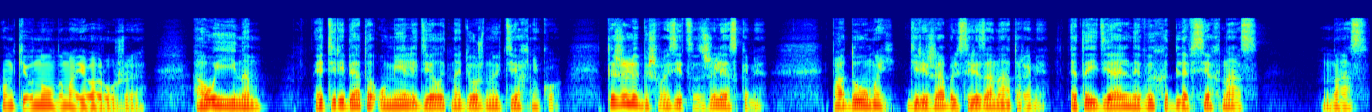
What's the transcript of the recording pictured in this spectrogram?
Он кивнул на мое оружие. А уинам? Эти ребята умели делать надежную технику. Ты же любишь возиться с железками. Подумай, дирижабль с резонаторами. Это идеальный выход для всех нас. Нас?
